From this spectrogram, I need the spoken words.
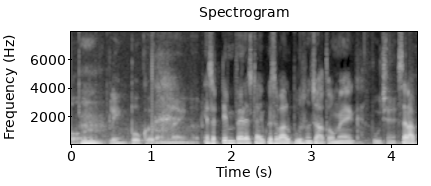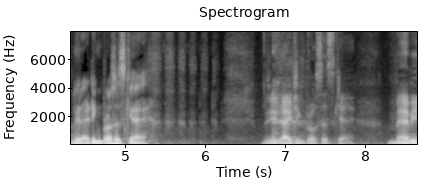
और प्लेइंग पोकर ऑनलाइन ऐसा टिम फेरिस टाइप का सवाल पूछना चाहता हूँ मैं एक। पूछें। सर आपकी राइटिंग प्रोसेस क्या है? मेरी राइटिंग प्रोसेस क्या है? मैं भी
